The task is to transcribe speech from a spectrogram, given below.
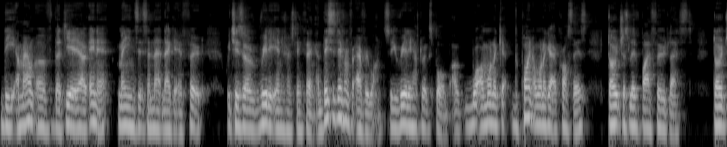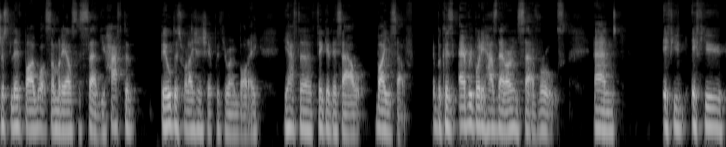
the amount of the DAO in it means it's a net negative food, which is a really interesting thing. And this is different for everyone. So you really have to explore. What I want to get, the point I want to get across is don't just live by a food list. Don't just live by what somebody else has said. You have to build this relationship with your own body. You have to figure this out by yourself because everybody has their own set of rules. And if you, if you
